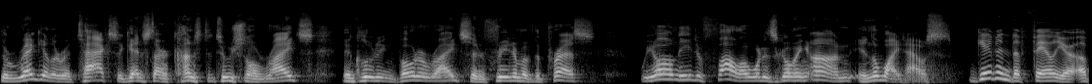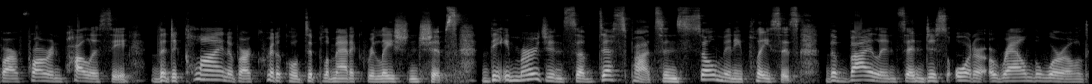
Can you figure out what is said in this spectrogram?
the regular attacks against our constitutional rights, including voter rights and freedom of the press, we all need to follow what is going on in the White House. Given the failure of our foreign policy, the decline of our critical diplomatic relationships, the emergence of despots in so many places, the violence and disorder around the world,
